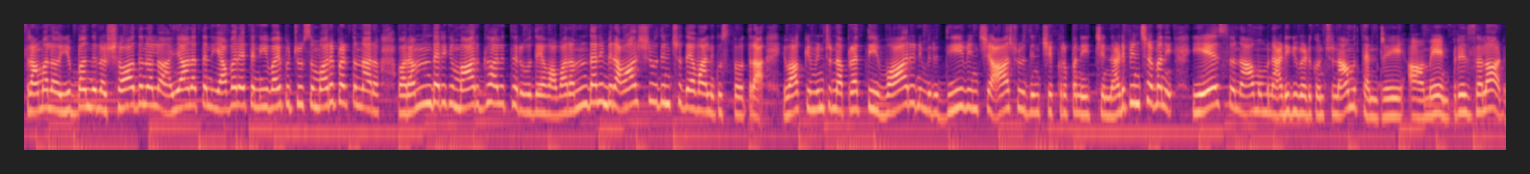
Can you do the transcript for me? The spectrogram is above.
శ్రమలో ఇబ్బందులు శోధనలో అయానతని ఎవరైతే నీ వైపు చూసి మొరపెడుతున్నారో వారందరికీ మార్గాలు తెరువు దేవా. వారందరినీ మీరు ఆశీర్వదించు దేవానికి స్తోత్ర. ఈ వాక్యం వింటున్న ప్రతి వారిని మీరు దీవించి ఆశీర్వదించి కృపని ఇచ్చి నడిపించమని ఏసు నామమును అడిగి వేడుకొంచున్నాము తండ్రి. ఆమెన్. ప్రెజ్ అలాడ్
